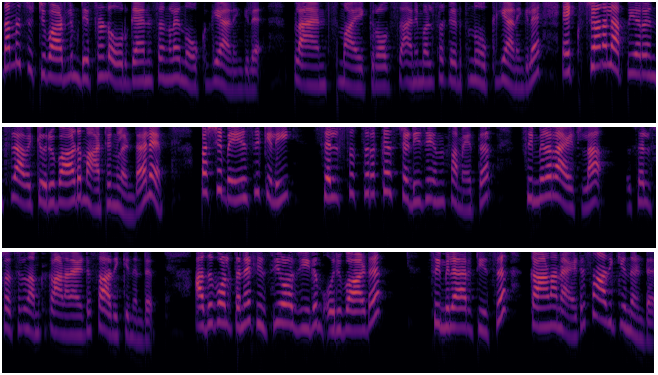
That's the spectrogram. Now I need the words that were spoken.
നമ്മൾ ചുറ്റുപാടിലും ഡിഫറെന്റ് ഓർഗാനിസങ്ങളെ നോക്കുകയാണെങ്കിൽ പ്ലാന്റ്സ് മൈക്രോബ്സ് ആനിമൽസ് ഒക്കെ എടുത്ത് നോക്കുകയാണെങ്കിൽ എക്സ്റ്റേണൽ അപ്പിയറൻസിൽ അവയ്ക്ക് ഒരുപാട് മാറ്റങ്ങളുണ്ട് അല്ലേ? പക്ഷേ ബേസിക്കലി സെൽ സ്ട്രക്ചറൊക്കെ സ്റ്റഡി ചെയ്യുന്ന സമയത്ത് സിമിലർ ആയിട്ടുള്ള സെൽ സ്ട്രക്ചർ നമുക്ക് കാണാനായിട്ട് സാധിക്കുന്നുണ്ട്. അതുപോലെ തന്നെ ഫിസിയോളജിയിലും ഒരുപാട് സിമിലാരിറ്റീസ് കാണാനായിട്ട് സാധിക്കുന്നുണ്ട്.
